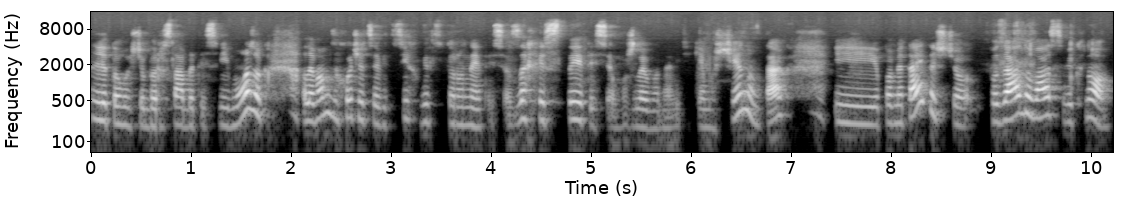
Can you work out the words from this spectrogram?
Для того, щоб розслабити свій мозок, але вам захочеться від всіх відсторонитися, захиститися, можливо, навіть якимось чином, так? І пам'ятайте, що позаду вас вікно,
